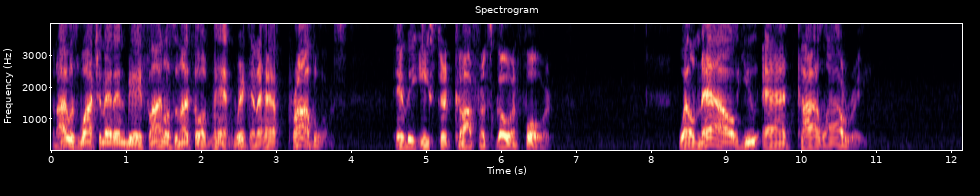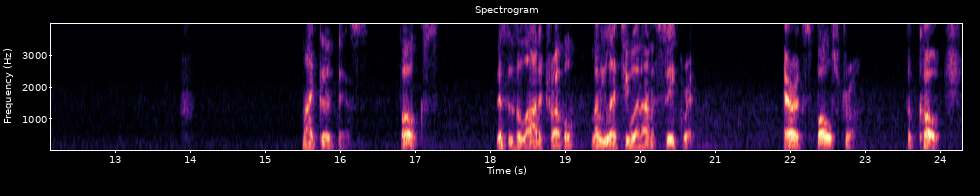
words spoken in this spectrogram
And I was watching that NBA Finals and I thought, man, we're going to have problems in the Eastern Conference going forward. Well, now you add Kyle Lowry. My goodness. Folks, this is a lot of trouble. Let me let you in on a secret. Erik Spoelstra, the coach,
